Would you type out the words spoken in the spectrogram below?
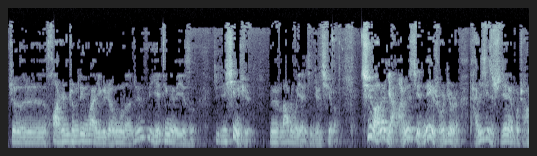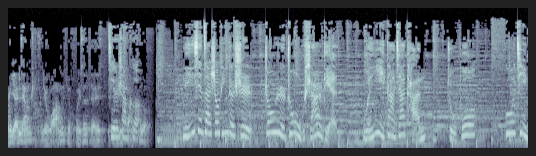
这化身成另外一个人物了，这也挺有意思，就是兴趣。那拉着我演戏就去了，去完了演完了戏，那时候就是排戏的时间也不长，演两场就完了，就回来再接着上上课您现在收听的是周日中午十二点《文艺大家谈》，主播郭靖。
